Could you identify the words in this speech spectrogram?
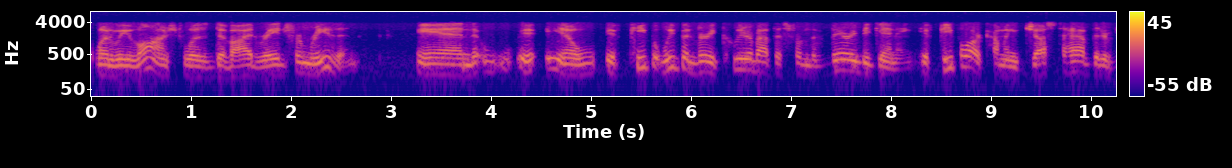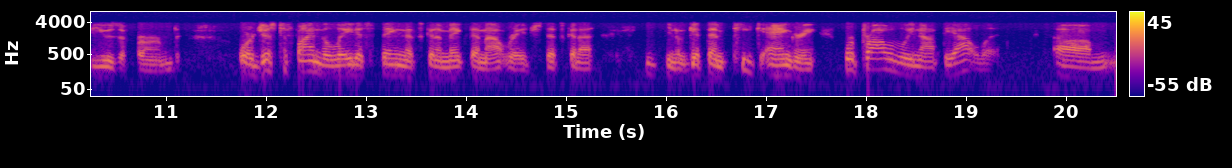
when we launched was divide rage from reason. And, it, you know, if people, we've been very clear about this from the very beginning. If people are coming just to have their views affirmed or just to find the latest thing that's going to make them outraged, that's going to, you know, get them peak angry, we're probably not the outlet. Um,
